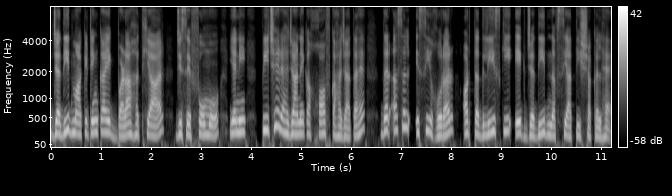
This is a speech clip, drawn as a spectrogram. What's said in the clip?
جدید مارکیٹنگ کا ایک بڑا ہتھیار جسے فومو یعنی پیچھے رہ جانے کا خوف کہا جاتا ہے دراصل اسی غرر اور تدلیس کی ایک جدید نفسیاتی شکل ہے۔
